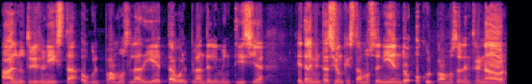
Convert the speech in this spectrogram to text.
al nutricionista o culpamos la dieta o el plan de alimenticia de alimentación que estamos teniendo o culpamos al entrenador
